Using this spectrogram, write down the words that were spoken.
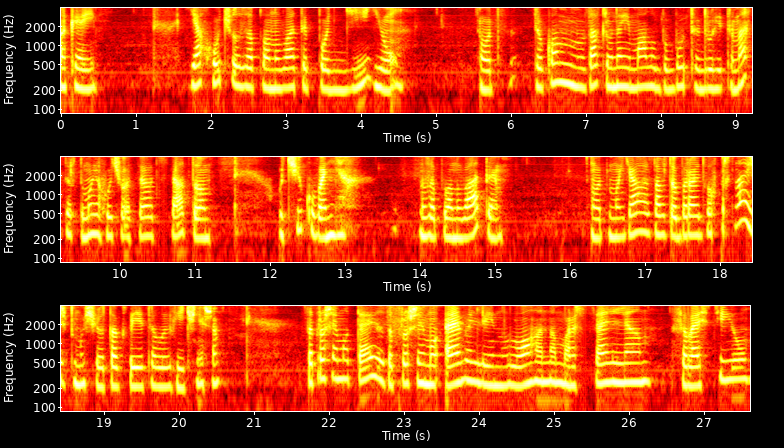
Окей. Я хочу запланувати подію. От, цілком завтра у неї мало би бути другий триместр, тому я хочу оце от свято очікування запланувати. От, я завжди обираю двох персонажів, тому що так здається логічніше. Запрошуємо Тею, запрошуємо Евелін, Логана, Марселя, Селестію,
